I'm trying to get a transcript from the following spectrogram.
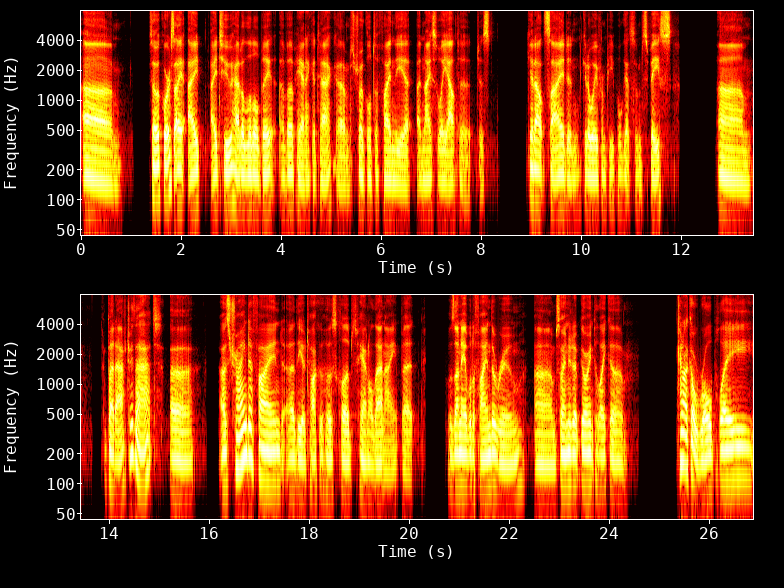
Um so of course I I I too had a little bit of a panic attack. Um struggled to find the uh, a nice way out to just get outside and get away from people, get some space. Um but after that, uh I was trying to find uh, the Otaku Host Club's panel that night, but was unable to find the room. Um, so I ended up going to like a kind of like a role play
